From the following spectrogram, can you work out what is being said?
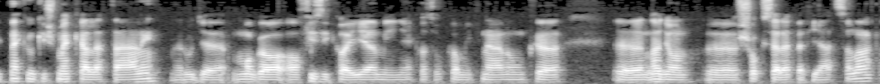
itt nekünk is meg kellett állni, mert ugye maga a fizikai élmények azok, amik nálunk nagyon sok szerepet játszanak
